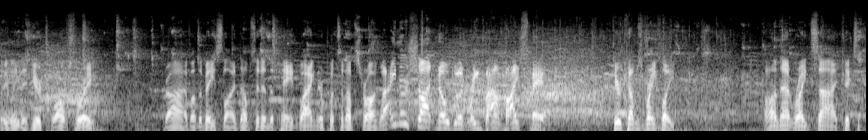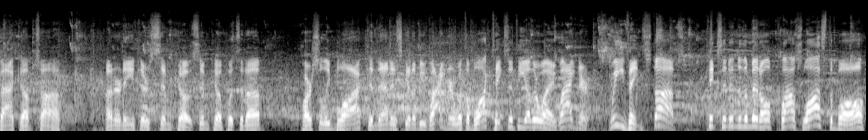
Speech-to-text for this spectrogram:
They lead it here 12-3. Drive on the baseline, dumps it in the paint. Wagner puts it up strong. Wagner's shot no good. Rebound by Smale. Here comes Brinkley. On that right side, kicks it back up top. Underneath there's Simcoe. Simcoe puts it up. partially blocked, and that is going to be Wagner with the block. Takes it the other way. Wagner weaving, stops, kicks it into the middle. Klaus lost the ball,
